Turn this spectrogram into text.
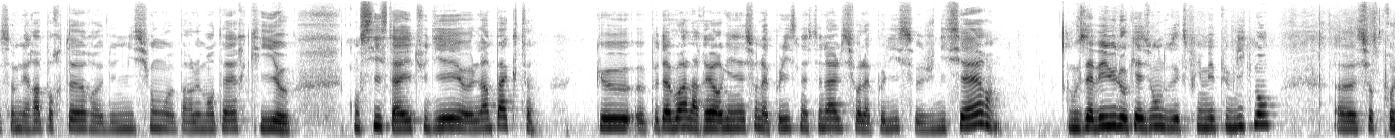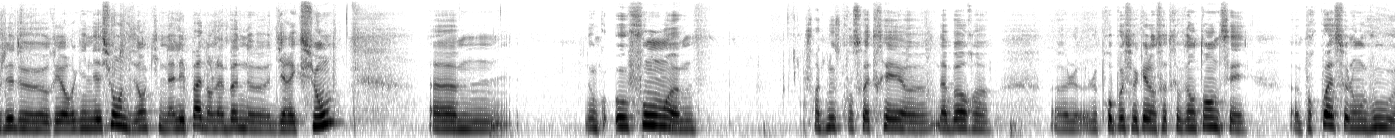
sommes les rapporteurs d'une mission parlementaire qui consiste à étudier l'impact que peut avoir la réorganisation de la police nationale sur la police judiciaire. Vous avez eu l'occasion de vous exprimer publiquement sur ce projet de réorganisation en disant qu'il n'allait pas dans la bonne direction. donc au fond, je crois que nous, ce qu'on souhaiterait euh, d'abord, euh, le, propos sur lequel on souhaiterait vous entendre, c'est euh, pourquoi, selon vous,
